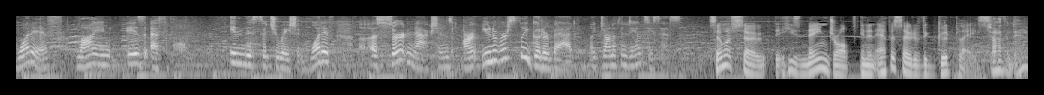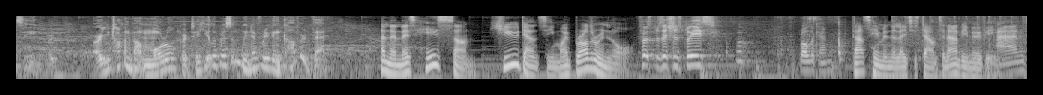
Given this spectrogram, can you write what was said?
What if lying is ethical in this situation? What if uh, certain actions aren't universally good or bad, like Jonathan Dancy says? So much so that he's name dropped in an episode of The Good Place. Jonathan Dancy, are, are you talking about moral particularism? We never even covered that. And then there's his son, Hugh Dancy, my brother in law. First positions, please. Oh, roll the camera. That's him in the latest Downton Abbey movie. And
